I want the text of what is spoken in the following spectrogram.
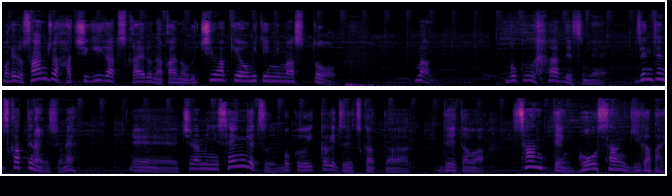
まあけど38ギガ使える中の内訳を見てみますとまあ僕がですね全然使ってないんですよね。えー、ちなみに先月僕1ヶ月で使ったデータは 3.53GB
